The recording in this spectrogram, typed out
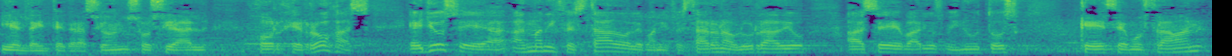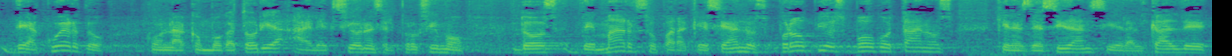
y el de Integración Social, Jorge Rojas. Ellos eh, han manifestado, le manifestaron a Blue Radio hace varios minutos que se mostraban de acuerdo con la convocatoria a elecciones el próximo 2 de marzo para que sean los propios bogotanos quienes decidan si el alcalde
